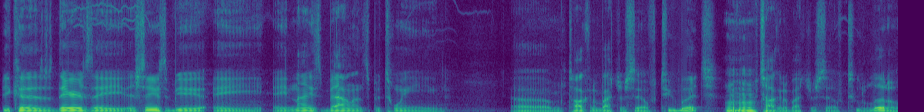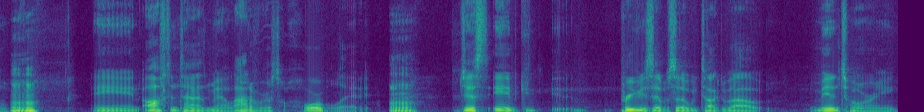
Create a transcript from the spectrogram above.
Because there's a there seems to be a a, a nice balance between um, talking about yourself too much, mm-hmm. talking about yourself too little, mm-hmm. and oftentimes, man, a lot of us are horrible at it. Mm-hmm. Just in previous episode, we talked about mentoring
